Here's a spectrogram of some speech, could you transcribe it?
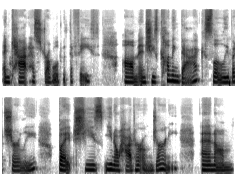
and Kat has struggled with the faith. Um, and she's coming back slowly but surely, but she's, you know, had her own journey. And, um,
